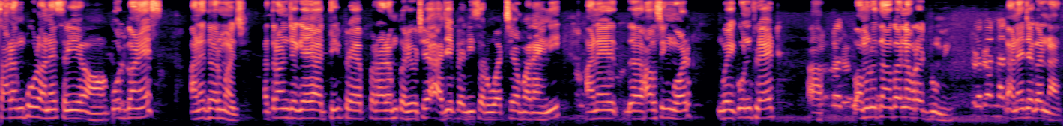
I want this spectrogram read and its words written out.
સાળંગપુર અને શ્રી કોટ ગણેશ અને ધર્મજ. આ ત્રણ જગ્યાએ આજથી પ્રારંભ કર્યો છે. આજે પહેલી શરૂઆત છે અમારા અહીંની. અને housing board Vaikunth flat Amrutnagar અને વ્રજભૂમિ. અને જગન્નાથ.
